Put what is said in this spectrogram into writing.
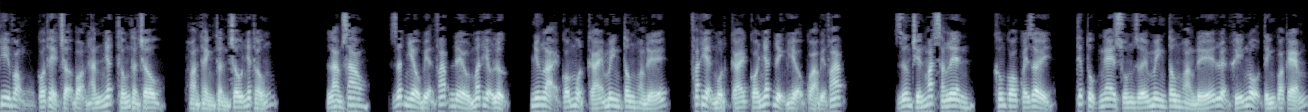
hy vọng có thể trợ bọn hắn nhất thống thần châu, hoàn thành thần châu nhất thống. Làm sao? Rất nhiều biện pháp đều mất hiệu lực, nhưng lại có một cái minh tông hoàng đế, phát hiện một cái có nhất định hiệu quả biện pháp. Dương chiến mắt sáng lên, không có quấy giày tiếp tục nghe xuống dưới minh tông hoàng đế luyện khí ngộ tính quá kém,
